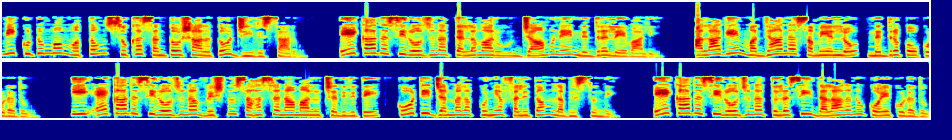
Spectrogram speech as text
మీ కుటుంబం మొత్తం సుఖ సంతోషాలతో జీవిస్తారు. ఏకాదశి రోజున తెల్లవారు జామునే నిద్ర లేవాలి. అలాగే మధ్యాహ్న సమయంలో నిద్రపోకూడదు. ఈ ఏకాదశి రోజున విష్ణు సహస్రనామాలు చదివితే కోటి జన్మల పుణ్య ఫలితం లభిస్తుంది. ఏకాదశి రోజున తులసి దళాలను కోయకూడదు.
